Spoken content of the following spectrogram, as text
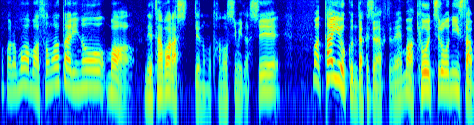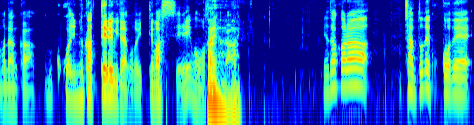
だからまあまあそのあたりのまあネタばらしっていうのも楽しみだし、まあ太陽くんだけじゃなくてね、まあ凶一郎兄さんもなんかここに向かってるみたいなこと言ってますし、ももさんが。はいはいはいいやだからちゃんとねここで。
